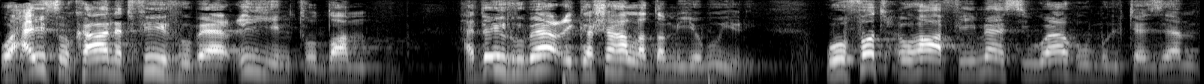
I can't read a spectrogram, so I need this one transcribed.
waxayu kaanat fii rubaaciyin tudam. Hadday rubaaci gashaha la damiyo buu yihi wa fatxuhaa fii maa siwaahu multazam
